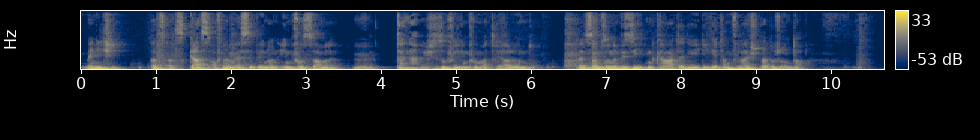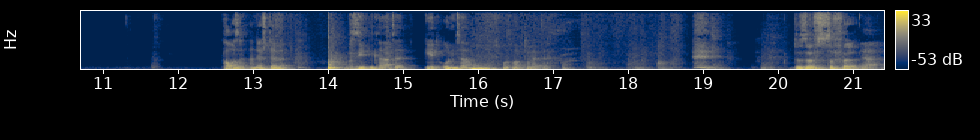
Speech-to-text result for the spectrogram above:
Wenn ich als, als Gast auf einer Messe bin und Infos sammle, dann habe ich so viel Infomaterial und dann ist dann so eine Visitenkarte, die, die geht dann vielleicht dadurch unter. Pause an der Stelle. Visitenkarte geht unter. Ich muss mal auf Toilette. Du süffst zu viel. Ja.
